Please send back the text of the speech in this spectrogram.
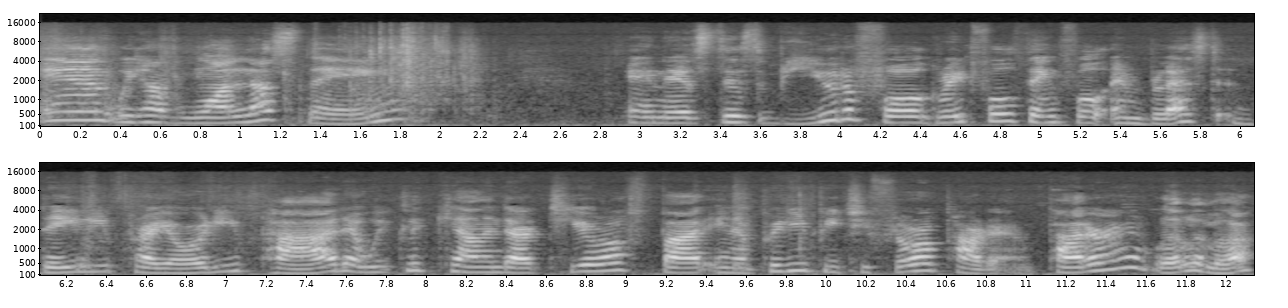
And we have one last thing and it's this beautiful grateful thankful and blessed daily priority pad a weekly calendar tear off pad in a pretty peachy floral pattern pattern blah, blah, blah.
